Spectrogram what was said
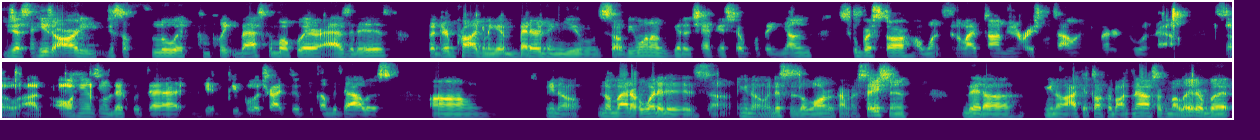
just, he's already just a fluid, complete basketball player as it is, but they're probably going to get better than you. So if you want to get a championship with a young superstar, a once in a lifetime generational talent, you better do it now. So uh, all hands on deck with that, and getting people attractive to come to Dallas. Um, you know, no matter what it is, uh, you know, and this is a longer conversation that uh, you know I could talk about now, talk about later, but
